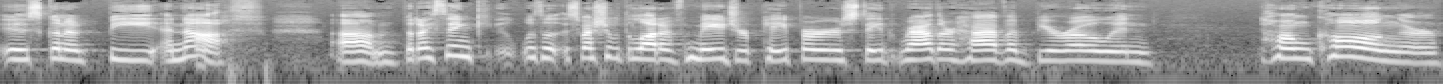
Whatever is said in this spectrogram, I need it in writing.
is going to be enough. Um, but I think, with, especially with a lot of major papers, they'd rather have a bureau in Hong Kong or,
